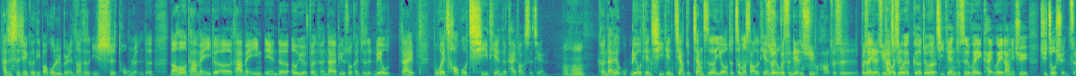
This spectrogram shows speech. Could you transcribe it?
它是世界各地，包括日本人，它是一视同仁的。然后它每一个呃，它每一年的二月份，可能大概譬如说，可能就是六，在不会超过七天的开放时间。嗯哼。可能大概就五六天七天这样，就这样子而已哦，就这么少的天数，所以不是连续嘛？好，就是不是连续，它就是会隔，就会有几天，就是会开，会让你去去做选择。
